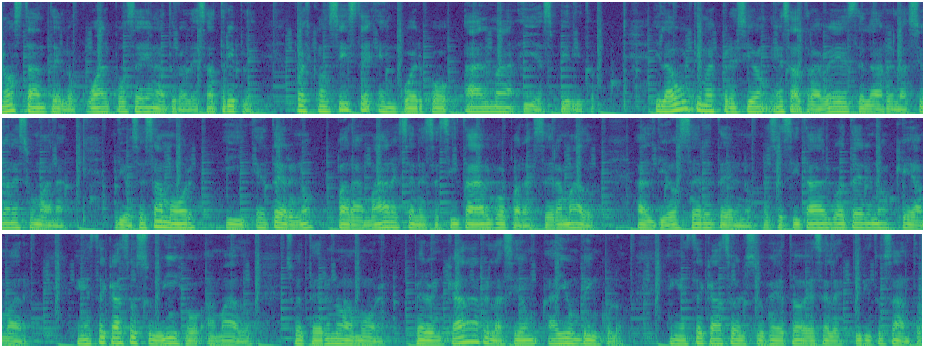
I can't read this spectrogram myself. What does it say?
no obstante, lo cual posee naturaleza triple, pues consiste en cuerpo, alma y espíritu. Y la última expresión es a través de las relaciones humanas. Dios es amor y eterno. Para amar se necesita algo para ser amado. Al Dios ser eterno necesita algo eterno que amar. En este caso su Hijo amado, su eterno amor pero en cada relación hay un vínculo. En este caso el sujeto es el Espíritu Santo,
